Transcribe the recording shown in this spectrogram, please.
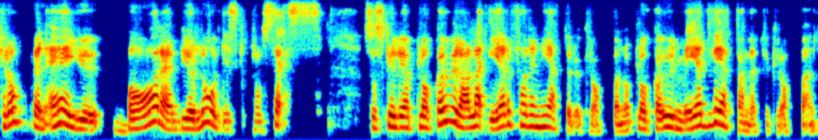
kroppen är ju bara en biologisk process. Så skulle jag plocka ur alla erfarenheter ur kroppen och plocka ur medvetandet ur kroppen,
